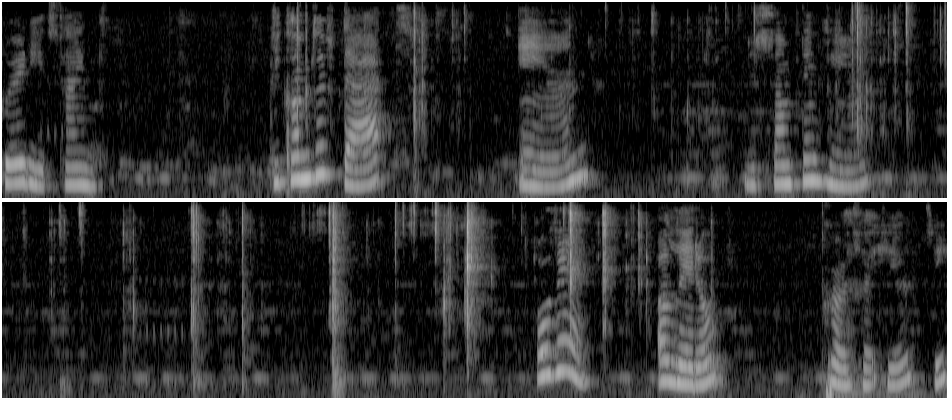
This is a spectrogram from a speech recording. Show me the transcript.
pretty. It's tiny. It comes with that, and there's something here. Oh, there, a little purse right here. See,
